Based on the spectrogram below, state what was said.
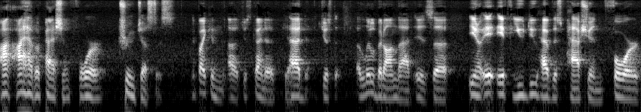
I, I, have a passion for true justice. If I can uh, just kind of yeah. add just a little bit on that is uh, you know if you do have this passion for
